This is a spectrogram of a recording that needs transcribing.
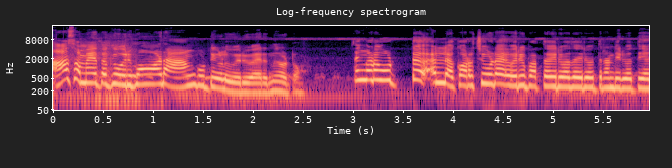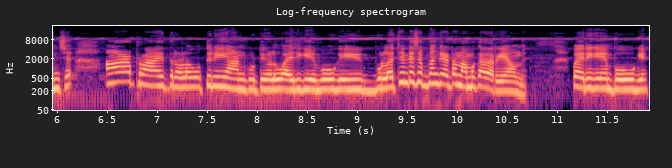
ആ സമയത്തൊക്കെ ഒരുപാട് ആൺകുട്ടികൾ വരുമായിരുന്നു കേട്ടോ. നിങ്ങളുടെ കുട്ട് അല്ല കുറച്ചുകൂടെ ഒരു പത്ത് ഇരുപത് ഇരുപത്തിരണ്ട് ഇരുപത്തിയഞ്ച് ആ പ്രായത്തിലുള്ള ഒത്തിരി ആൺകുട്ടികൾ വരികയും പോവുകയും ബുള്ളറ്റിന്റെ ശബ്ദം കേട്ടാൽ നമുക്കതറിയാവുന്നത് വരികയും പോവുകയും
